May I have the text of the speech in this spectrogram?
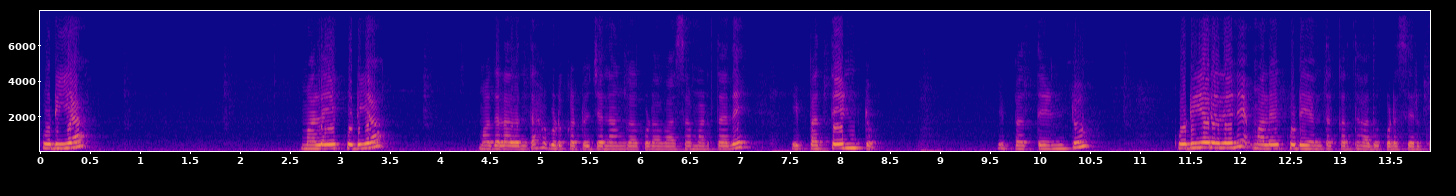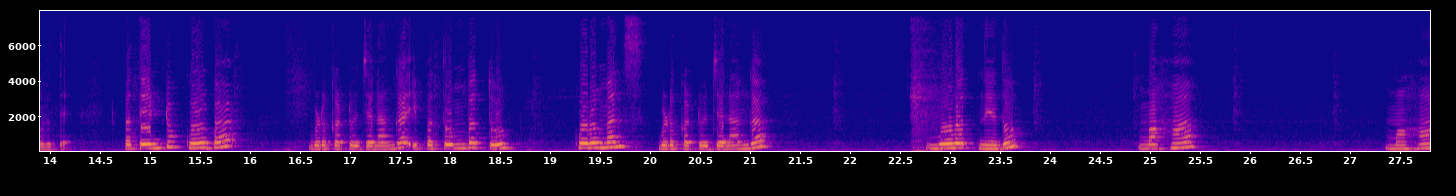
ಕುಡಿಯ ಮಲೆ ಕುಡಿಯ, ಮೊದಲಾದಂತಹ ಬುಡಕಟ್ಟು ಜನಾಂಗ ಕೂಡ ವಾಸ ಮಾಡ್ತಾ ಇದೆ. ಇಪ್ಪತ್ತೆಂಟು ಇಪ್ಪತ್ತೆಂಟು ಕುಡಿಯರಲ್ಲೇ ಮಲೆ ಕುಡಿ ಅಂತಕ್ಕಂತಹದ್ದು ಕೂಡ ಸೇರಿಕೊಳ್ಳುತ್ತೆ ಇಪ್ಪತ್ತೆಂಟು ಕುರುಬ ಬುಡಕಟ್ಟು ಜನಾಂಗ, ಇಪ್ಪತ್ತೊಂಬತ್ತು ಕುರುಮನ್ಸ್ ಬುಡಕಟ್ಟು ಜನಾಂಗ, ಮೂವತ್ತನೇದು ಮಹಾ ಮಹಾ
